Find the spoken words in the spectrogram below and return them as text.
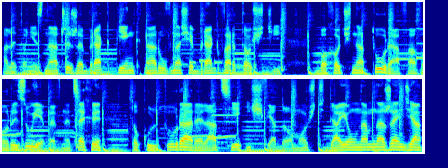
ale to nie znaczy, że brak piękna równa się brak wartości, bo choć natura faworyzuje pewne cechy, to kultura, relacje i świadomość dają nam narzędzia,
